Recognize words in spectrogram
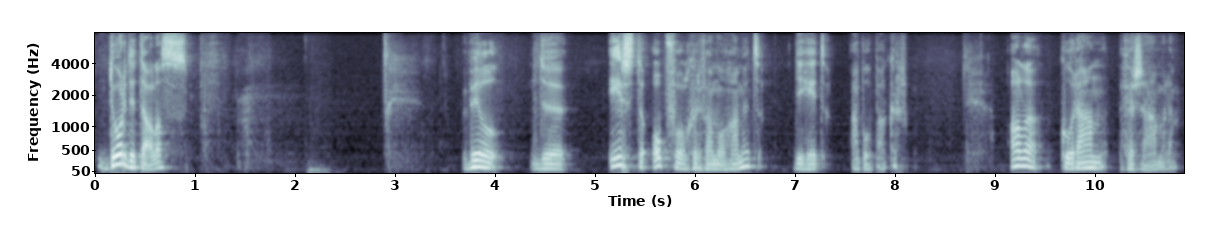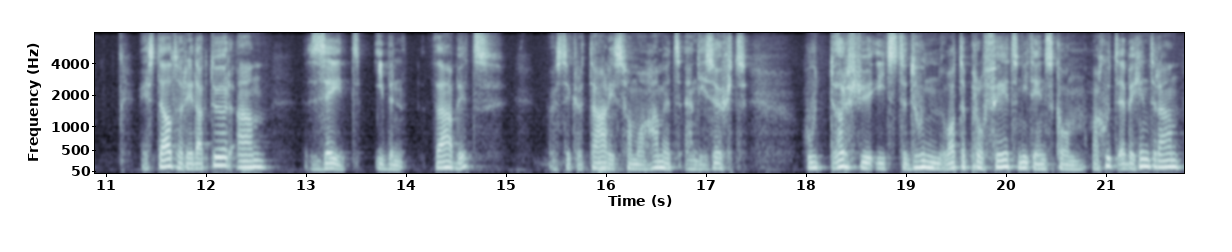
Door dit alles wil de eerste opvolger van Mohammed, die heet Abu Bakr, alle Koran verzamelen. Hij stelt een redacteur aan, Zayd ibn Thabit, een secretaris van Mohammed, en die zucht hoe durf je iets te doen wat de profeet niet eens kon? Maar goed, hij begint eraan.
